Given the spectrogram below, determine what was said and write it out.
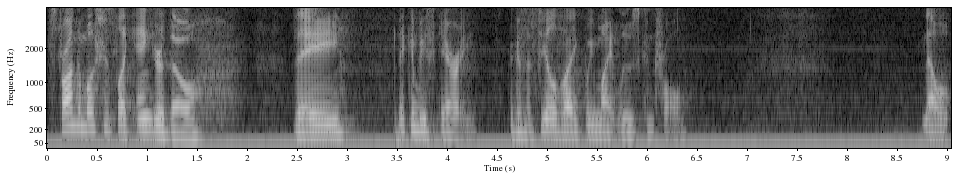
Strong emotions like anger, though, they, they can be scary because it feels like we might lose control. Now,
